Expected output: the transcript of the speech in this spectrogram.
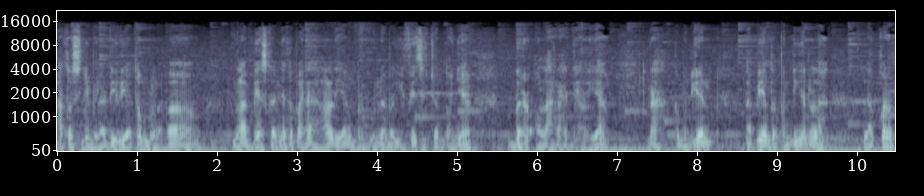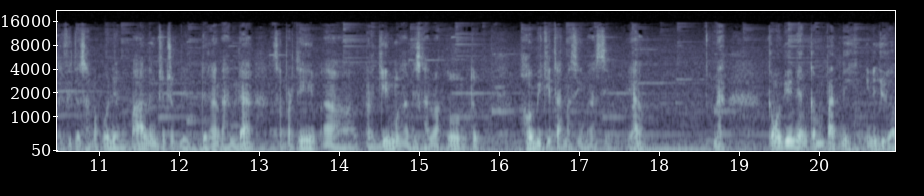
atau seni bela diri atau uh, melampiaskannya kepada hal-hal yang berguna bagi fisik contohnya berolahraga ya. Nah, kemudian tapi yang terpenting adalah lakukan aktivitas apa pun yang paling cocok di, dengan Anda seperti uh, pergi menghabiskan waktu untuk hobi kita masing-masing ya. Nah, Kemudian yang keempat nih, ini juga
